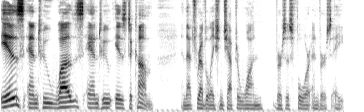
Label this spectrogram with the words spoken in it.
is and who was and who is to come. And that's Revelation chapter 1, verses 4 and verse 8.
